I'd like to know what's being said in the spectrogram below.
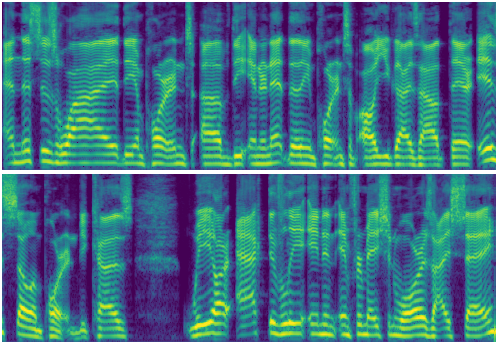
and this is why the importance of the internet the importance of all you guys out there is so important because we are actively in an information war as i say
